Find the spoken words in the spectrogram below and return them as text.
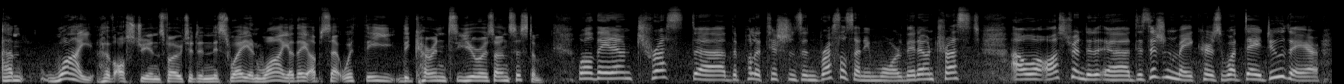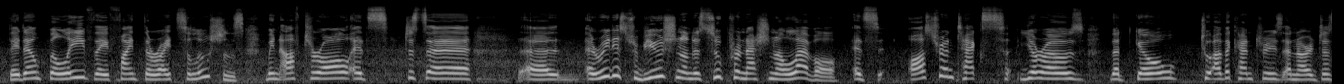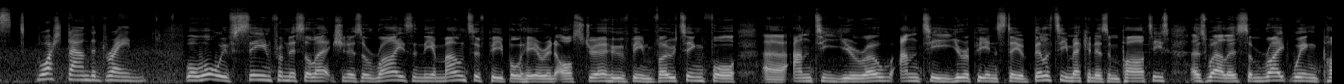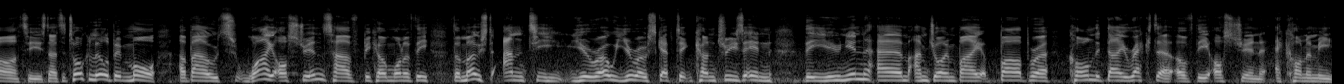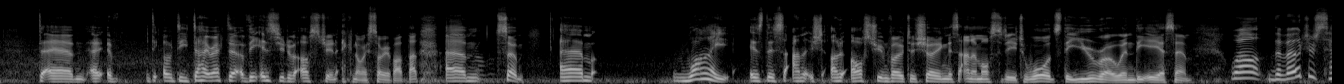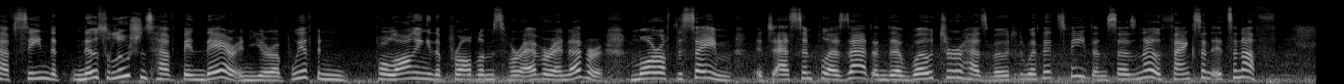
Um, why have Austrians voted in this way and why are they upset with the, the current Eurozone system? Well, they don't trust uh, the politicians in Brussels anymore. They don't trust our Austrian de uh, decision makers, what they do there. They don't believe they find the right solutions. I mean, after all, it's just a, a, a redistribution on a supranational level. It's Austrian tax euros that go to other countries and are just washed down the drain. Well, what we've seen from this election is a rise in the amount of people here in Austria who've been voting for uh, anti-Euro, anti-European stability mechanism parties, as well as some right-wing parties. Now, to talk a little bit more about why Austrians have become one of the, the most anti-Euro, Eurosceptic countries in the Union, um, I'm joined by Barbara Kolm, the director of the Austrian Economy um, uh, the, oh, the director of the Institute of Austrian Economics. Sorry about that. Um, so, um, why is this Austrian voter showing this animosity towards the euro and the ESM? Well, the voters have seen that no solutions have been there in Europe. We have been prolonging the problems forever and ever. More of the same. It's as simple as that. And the voter has voted with its feet and says, no, thanks, and it's enough.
